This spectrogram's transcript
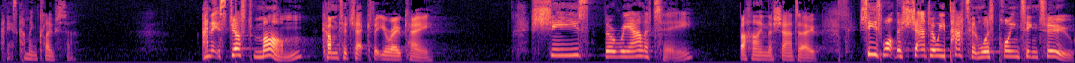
and it's coming closer. And it's just mum come to check that you're okay. She's the reality behind the shadow. She's what the shadowy pattern was pointing to.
